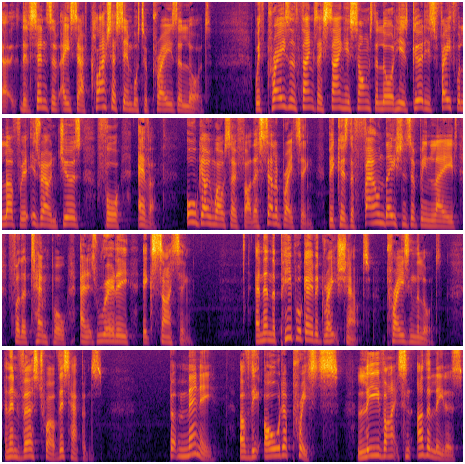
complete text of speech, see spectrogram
uh, the descendants of Asaph, clashed their cymbals to praise the Lord. With praise and thanks, they sang his songs to the Lord. He is good. His faithful love for Israel endures forever. All going well so far. They're celebrating because the foundations have been laid for the temple and it's really exciting. And then the people gave a great shout, praising the Lord. And then, verse 12, this happens. But many of the older priests, Levites, and other leaders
